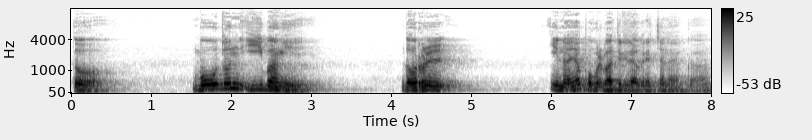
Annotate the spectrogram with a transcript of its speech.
또 모든 이방이 너를 인하여 복을 받으리라 그랬잖아요. 아까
